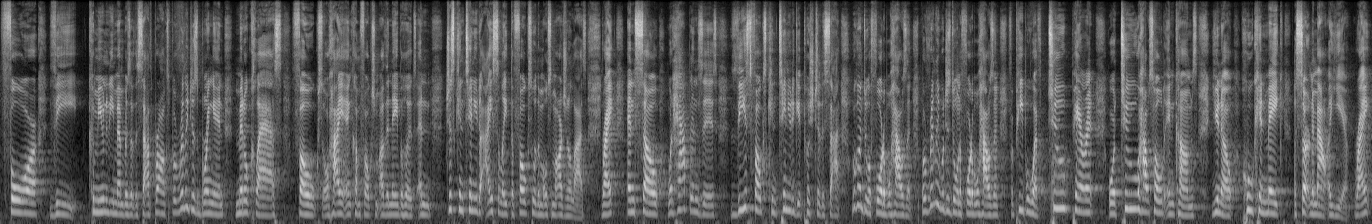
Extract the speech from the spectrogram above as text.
for the community members of the South Bronx, but really just bring in middle class folks or higher income folks from other neighborhoods and just continue to isolate the folks who are the most marginalized, right? And so what happens is these folks continue to get pushed to the side. We're going to do affordable housing, but really we're just doing affordable housing for people who have two parent or two household incomes, you know, who can make a certain amount a year, right?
